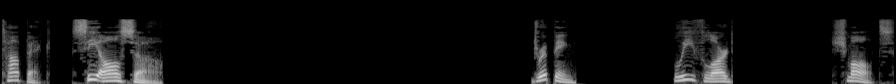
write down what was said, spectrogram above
Topic. See also. Dripping. Leaf lard. Schmaltz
